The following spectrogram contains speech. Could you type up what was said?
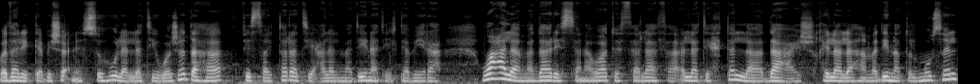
وذلك بشأن السهولة التي وجدها في السيطرة على المدينة الكبيرة. وعلى مدار السنوات الثلاثة التي احتل داعش خلالها مدينة الموصل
